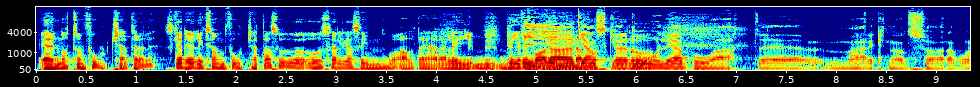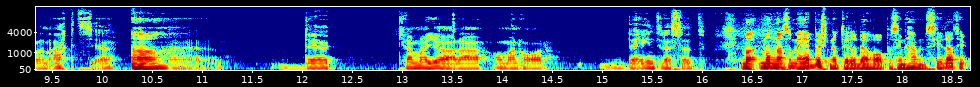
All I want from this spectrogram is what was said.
Är det något som fortsätter eller? Ska det liksom fortsätta så, och säljas in och allt det här? Eller bl- blir det Vi bara är ju rapporter ganska och... dåliga på att eh, marknadsföra våran aktie. Ja, Det kan man göra om man har det intresset. Må- många som är börsnoterade har på sin hemsida typ.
